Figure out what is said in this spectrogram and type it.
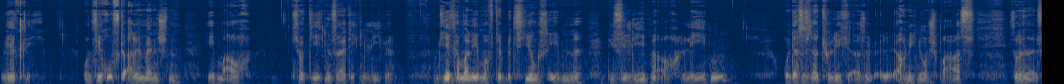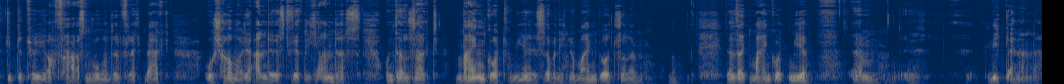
Wirklich. Und sie ruft alle Menschen eben auch zur gegenseitigen Liebe. Und hier kann man eben auf der Beziehungsebene diese Liebe auch leben. Und das ist natürlich also äh, auch nicht nur ein Spaß, sondern es gibt natürlich auch Phasen, wo man dann vielleicht merkt, oh schau mal, der andere ist wirklich anders. Und dann sagt mein Gott mir, ist aber nicht nur mein Gott, sondern dann sagt mein Gott mir, ähm, äh, liebt einander.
